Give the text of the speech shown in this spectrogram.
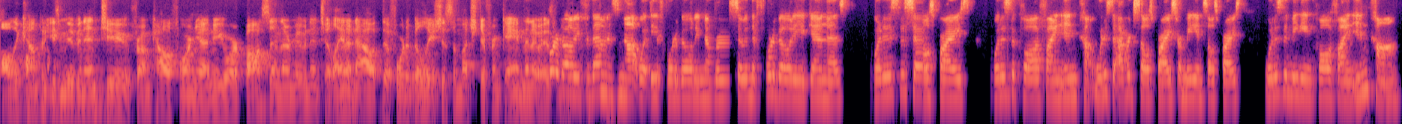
all the companies moving into from California, New York, Boston. They're moving into Atlanta now. The affordability is just a much different game than it is. Affordability for them is not what the affordability numbers. So, in the affordability again is what is the sales price? What is the qualifying income? What is the average sales price or median sales price? What is the median qualifying income?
